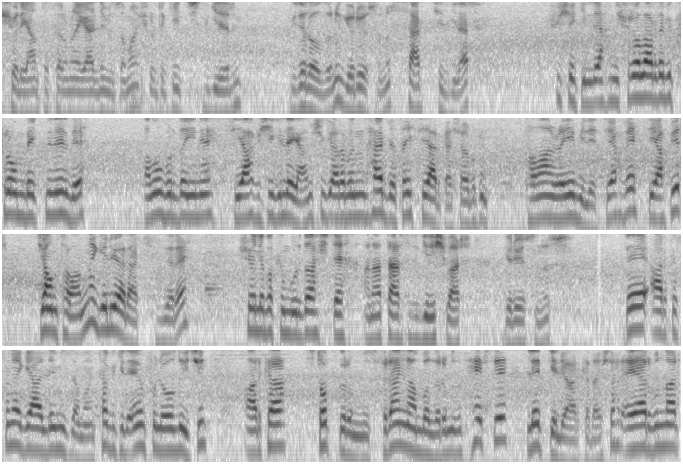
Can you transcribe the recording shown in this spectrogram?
Şöyle yan tasarımına geldiğimiz zaman şuradaki çizgilerin güzel olduğunu görüyorsunuz. Sert çizgiler. Şu şekilde hani şuralarda bir krom beklenirdi. Ama burada yine siyah bir şekilde gelmiş. Çünkü arabanın her detayı siyah arkadaşlar. Bakın tavan rayı bile siyah ve siyah bir cam tavanla geliyor araç sizlere. Şöyle bakın burada işte anahtarsız giriş var. Görüyorsunuz. Ve arkasına geldiğimiz zaman tabii ki de en full olduğu için arka stop grubumuz, fren lambalarımızın hepsi led geliyor arkadaşlar. Eğer bunlar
